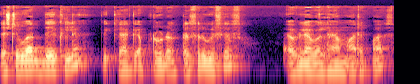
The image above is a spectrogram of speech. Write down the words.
जस्ट एक बार देख लें कि क्या क्या प्रोडक्ट और सर्विसेज़ अवेलेबल है हमारे पास।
